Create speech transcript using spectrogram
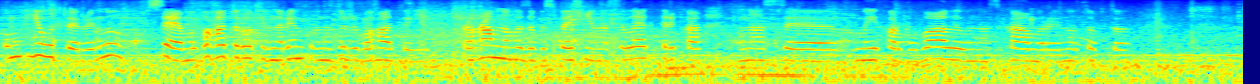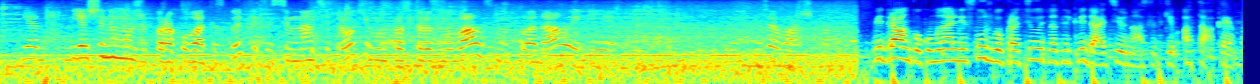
комп'ютери. Ну, все. Ми багато років на ринку. У нас дуже багато і програмного забезпечення, у нас електрика, у нас е, ми фарбували, у нас камери. Ну тобто я, я ще не можу порахувати збитки. Це 17 років. Ми просто розвивались, ми вкладали і це важко. Від ранку комунальні служби працюють над ліквідацією наслідків атаки.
